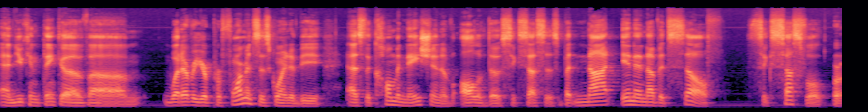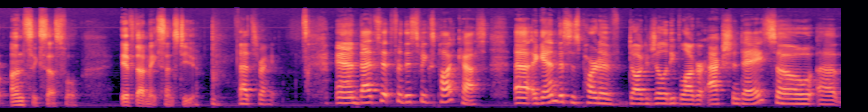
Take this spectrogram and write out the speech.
and you can think of um, whatever your performance is going to be as the culmination of all of those successes, but not in and of itself successful or unsuccessful, if that makes sense to you. That's right. And that's it for this week's podcast. Uh, again, this is part of Dog Agility Blogger Action Day. So, uh,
